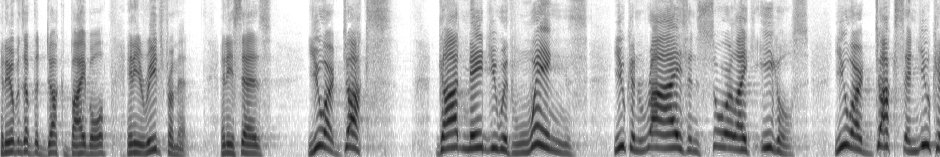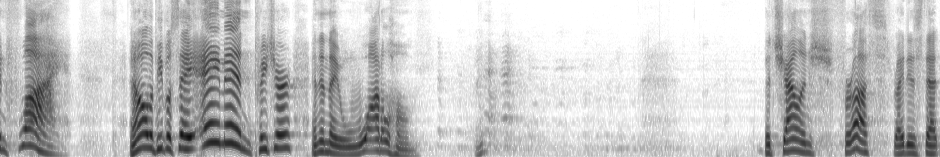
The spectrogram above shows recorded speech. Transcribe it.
and he opens up the duck Bible and he reads from it. And he says, You are ducks. God made you with wings. You can rise and soar like eagles. You are ducks and you can fly. And all the people say, Amen, preacher. And then they waddle home. the challenge for us, right, is that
